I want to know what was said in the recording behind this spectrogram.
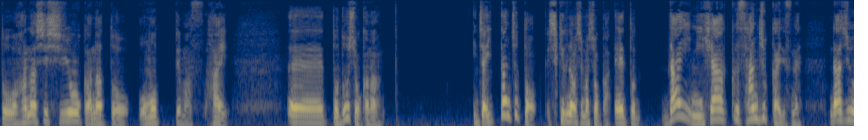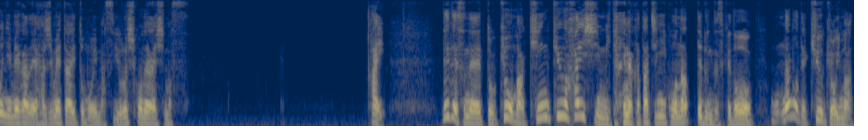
とお話ししようかなと思ってます。はい。えーっと、どうしようかな。じゃあ一旦ちょっと仕切り直しましょうか。えーっと、第230回ですね。ラジオにメガネ始めたいと思います。よろしくお願いします。はい。でですね、えっと、今日まあ緊急配信みたいな形にこうなってるんですけど、なので急遽今、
